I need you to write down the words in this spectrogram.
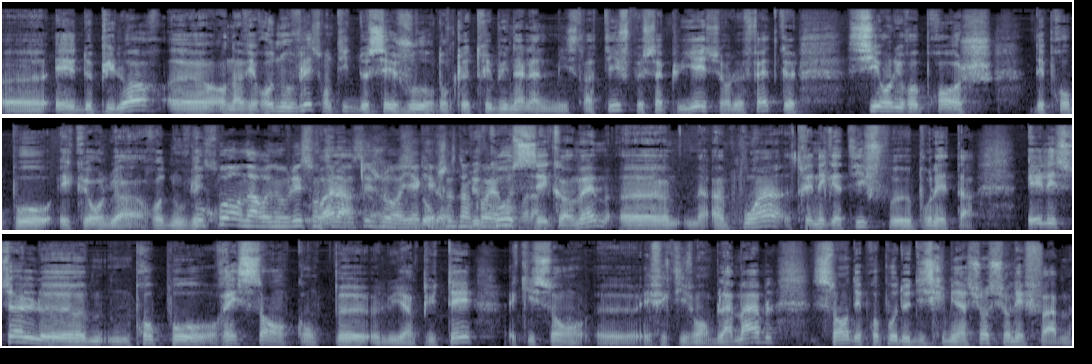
Euh, et depuis lors, on avait renouvelé son titre de séjour. Donc le tribunal administratif peut s'appuyer sur le fait que si on lui reproche des propos et qu'on lui a renouvelé. Pourquoi on a renouvelé son titre de séjour Il y a quelque chose d'incohérent. Du coup, c'est quand même euh, un point très négatif euh, pour l'État. Et les seuls euh, propos récents qu'on peut lui imputer, et qui sont effectivement blâmables, sont des propos de discrimination sur les femmes.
